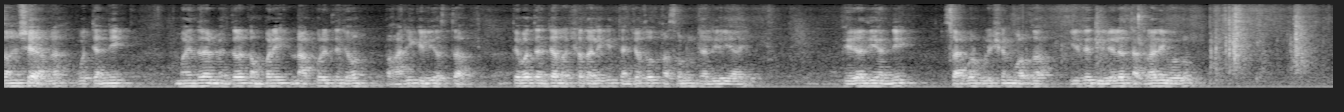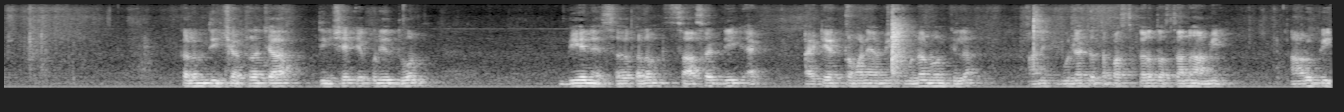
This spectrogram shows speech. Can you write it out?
संशय आला व त्यांनी महिंद्रा महिंद्रा कंपनी नागपूर येथे जाऊन पाहणी केली असता तेव्हा त्यांच्या लक्षात आले की त्यांच्यासोबत फसवणूक झालेली आहे. फिर्यादी यांनी सायबर पोल्युशन वर्धा येथे दिलेल्या तक्रारीवरून कलम तीनशे अठरा चार तीनशे एकोणीस दोन बी एन एस कलम सहासष्ट डी ॲक्ट आय टी ॲक्टप्रमाणे आम्ही गुन्हा नोंद केला आणि गुन्ह्याचा तपास करत असताना आम्ही आरोपी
